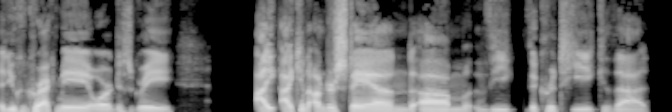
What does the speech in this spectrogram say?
and you can correct me or disagree. I I can understand um, the the critique that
